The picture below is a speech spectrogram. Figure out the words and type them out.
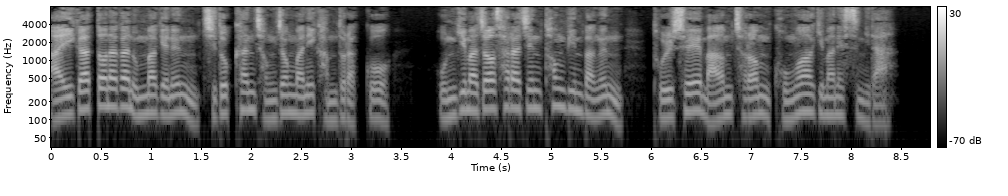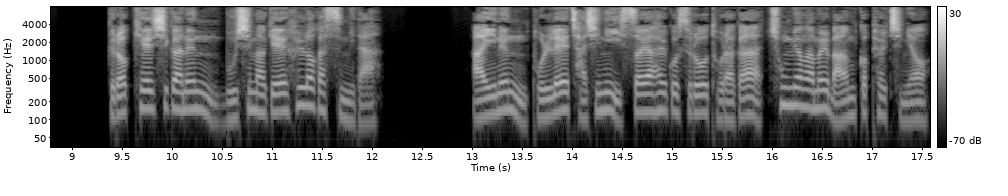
아이가 떠나간 움막에는 지독한 정적만이 감돌았고 온기마저 사라진 텅 빈 방은 돌쇠의 마음처럼 공허하기만 했습니다. 그렇게 시간은 무심하게 흘러갔습니다. 아이는 본래 자신이 있어야 할 곳으로 돌아가 총명함을 마음껏 펼치며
